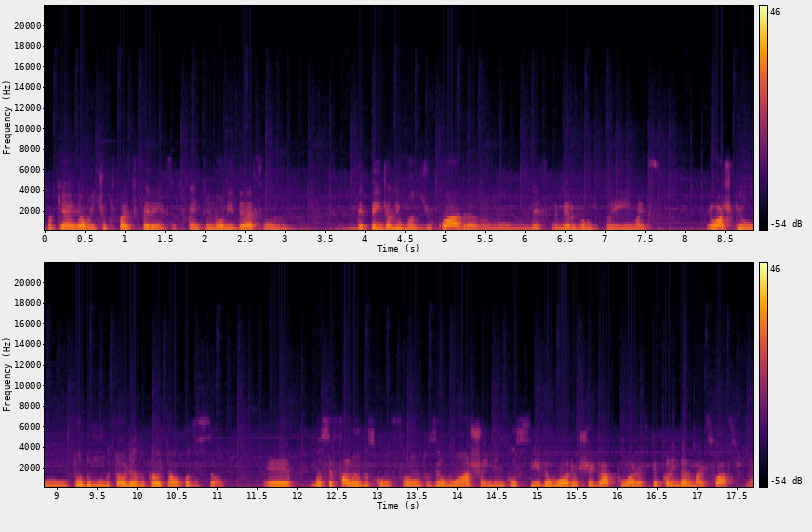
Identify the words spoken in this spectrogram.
Porque é realmente o que faz diferença. Ficar entre nono e décimo depende ali o mando de quadra no, no, nesse primeiro jogo de play-in, mas eu acho que o, todo mundo tá olhando para a oitava posição. É, você falando dos confrontos, eu não acho ainda impossível o Warriors chegar, porque o Warriors tem o calendário mais fácil, né?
